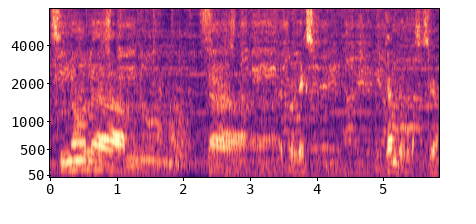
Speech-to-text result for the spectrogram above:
sino la, mm, la- el progreso, el cambio de la sociedad.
